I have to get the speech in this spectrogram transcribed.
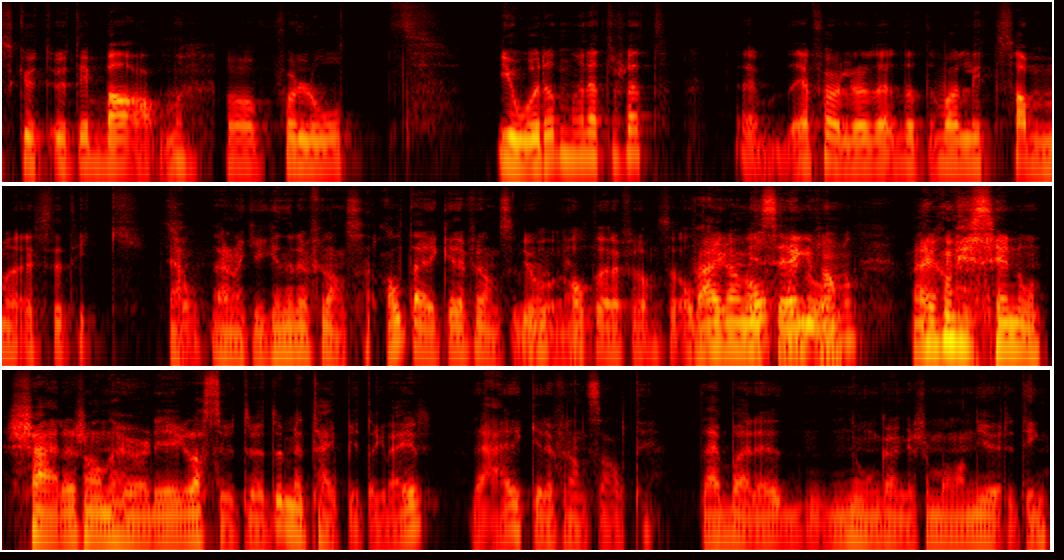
skutt ut i bane og forlot jorden, rett og slett. Jeg føler det, dette var litt samme estetikk. Ja, det er nok ikke en referanse. Alt er ikke referanser. Jo, alt er referanser. Alt, hver gang vi alt ser noen. Hver gang vi ser noen skjærer sånn høl i glassruter med teipbit og greier, det er ikke referanse alltid. Det er bare noen ganger så må man gjøre ting.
